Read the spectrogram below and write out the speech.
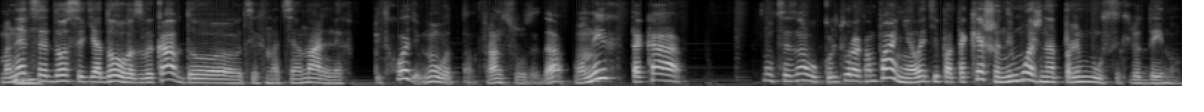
мене Мгм. це досить, я довго звикав до цих національних підходів. Ну, от там французи, да? у них така, ну, це знову культура компанії, але типа таке, що не можна примусити людину.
